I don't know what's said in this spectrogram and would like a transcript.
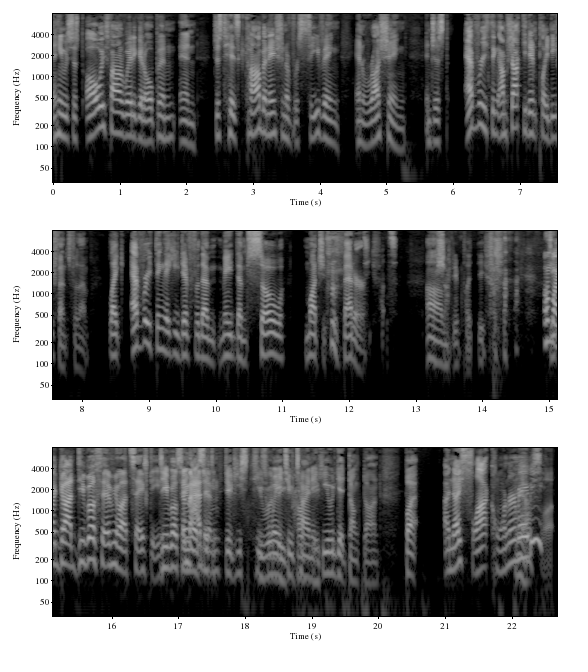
And he was just always found a way to get open, and just his combination of receiving and rushing and just everything. I'm shocked he didn't play defense for them. Like everything that he did for them made them so much better. defense. I'm Um, shocked he didn't play defense. oh my God, Deebo Samuel at safety. Deebo Samuel, at Imagine. safety- dude, he's He he's would way be too tiny. He would get dunked on. But a nice slot corner, Yeah, maybe slot,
